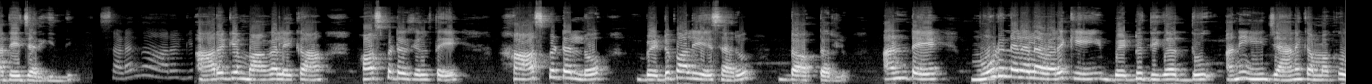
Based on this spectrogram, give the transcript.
అదే జరిగింది. సడన్గా ఆరోగ్యం ఆరోగ్యం బాగాలేక హాస్పిటల్కి వెళ్తే హాస్పిటల్లో బెడ్ పాలు చేశారు డాక్టర్లు. అంటే మూడు నెలల వరకు బెడ్ దిగద్దు అని జానకమ్మకు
